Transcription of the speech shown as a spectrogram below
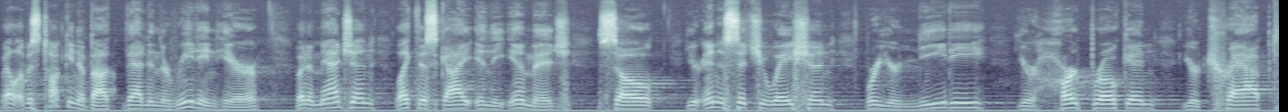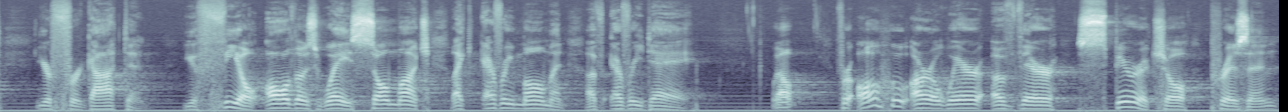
Well, it was talking about that in the reading here but imagine, like this guy in the image, so you're in a situation where you're needy, you're heartbroken, you're trapped, you're forgotten. You feel all those ways so much, like every moment of every day. Well, for all who are aware of their spiritual prison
